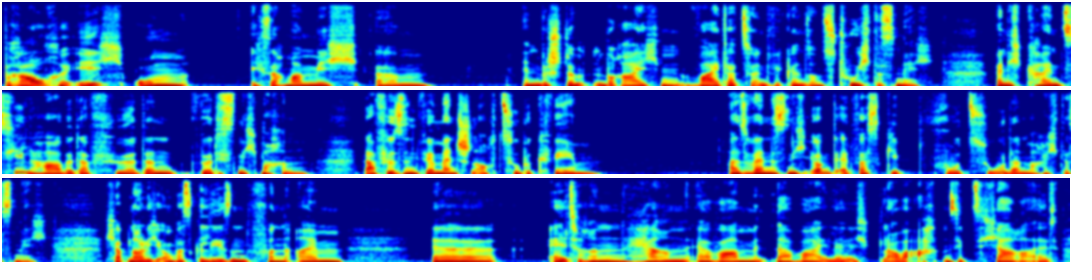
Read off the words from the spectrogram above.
brauche ich, um, ich sag mal, mich ähm, in bestimmten Bereichen weiterzuentwickeln, sonst tue ich das nicht. Wenn ich kein Ziel habe dafür, dann würde ich es nicht machen. Dafür sind wir Menschen auch zu bequem. Also wenn es nicht irgendetwas gibt, wozu, dann mache ich das nicht. Ich habe neulich irgendwas gelesen von einem äh, älteren Herrn. Er war mittlerweile, ich glaube, 78 Jahre alt.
